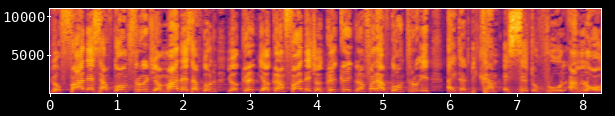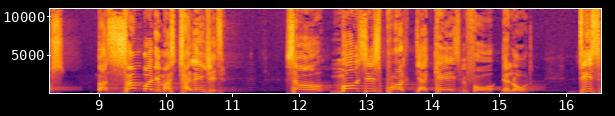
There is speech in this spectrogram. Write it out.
Your fathers have gone through it, your mothers have gone, your great, your grandfathers, your great great grandfather have gone through it, and it has become a set of rule and laws. But somebody must challenge it. So Moses brought their case before the Lord. These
